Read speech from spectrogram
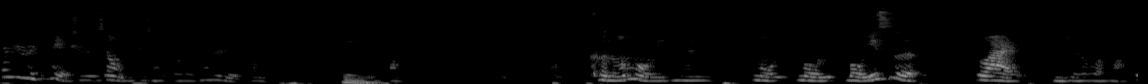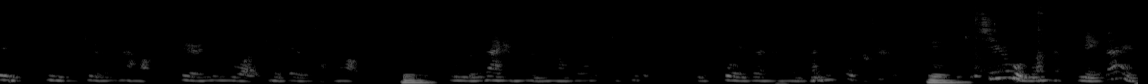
但是它也是像我们之前说的，它是流动的。嗯可能某一天，某某一某一次做爱，你觉得我操，这这这人太好了，这人就是我这辈子想要的。嗯我们在什么什么地方都就特别，就过一段时间完全不尝试。嗯其实我们没在，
